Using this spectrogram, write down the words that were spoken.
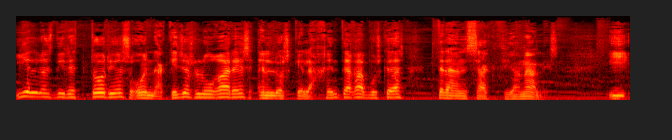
y en los directorios o en aquellos lugares en los que la gente haga búsquedas transaccionales. Y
